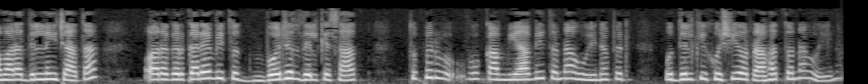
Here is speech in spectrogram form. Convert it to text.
ہمارا دل نہیں چاہتا۔ اور اگر کریں بھی تو بوجھل دل کے ساتھ، تو پھر وہ کامیابی تو نہ ہوئی نا پھر وہ دل کی خوشی اور راحت تو نہ ہوئی نا۔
